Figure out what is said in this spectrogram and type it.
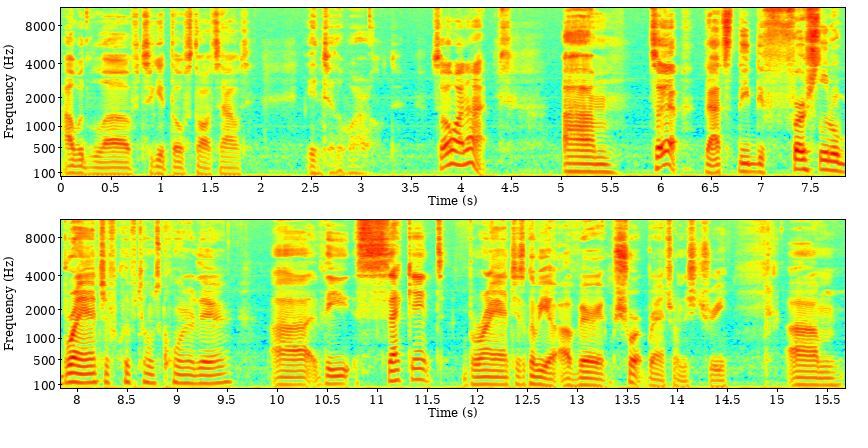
i would love to get those thoughts out into the world. So why not? Um so yeah, that's the the first little branch of Cliftone's Corner there. Uh, the second branch is gonna be a, a very short branch on this tree. Um,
